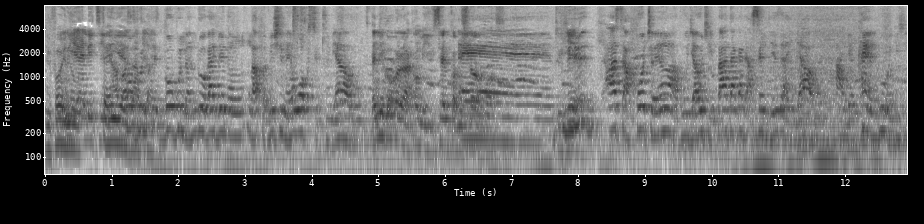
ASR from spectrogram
Before they you know, hear anything 10 years after. it. gómìnà ndu oga bie no nga permission ɛ works tun bi a o. Any governor that come, you send commissioner of us. To hear. Mini asa kɔcɛ yan abuja o ci gbada ka da sɛnti ɛza yi ya o a yɛ kan yɛ do o yisi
